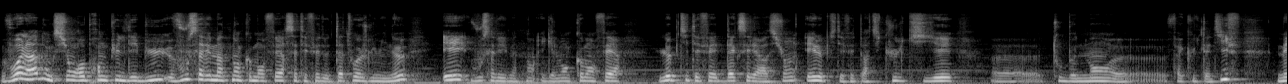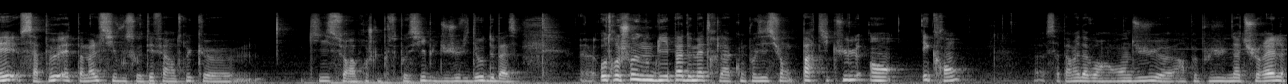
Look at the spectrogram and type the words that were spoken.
Voilà, donc si on reprend depuis le début, vous savez maintenant comment faire cet effet de tatouage lumineux, et vous savez maintenant également comment faire le petit effet d'accélération et le petit effet de particule qui est euh, tout bonnement euh, facultatif, mais ça peut être pas mal si vous souhaitez faire un truc euh, qui se rapproche le plus possible du jeu vidéo de base. autre chose, n'oubliez pas de mettre la composition particule en écran, ça permet d'avoir un rendu un peu plus naturel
